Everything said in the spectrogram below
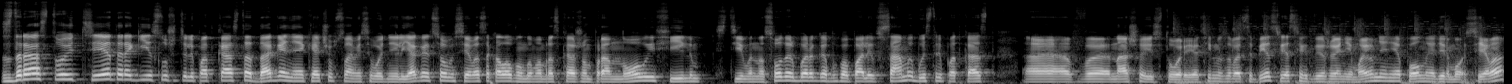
Здравствуйте, дорогие слушатели подкаста «Догоняй кетчуп». С вами сегодня Илья Гольцов и Сева Соколов. Мы вам расскажем про новый фильм Стивена Содерберга. Вы попали в самый быстрый подкаст э, в нашей истории. Фильм называется «Без резких движений». Мое мнение – полное дерьмо. Сева?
